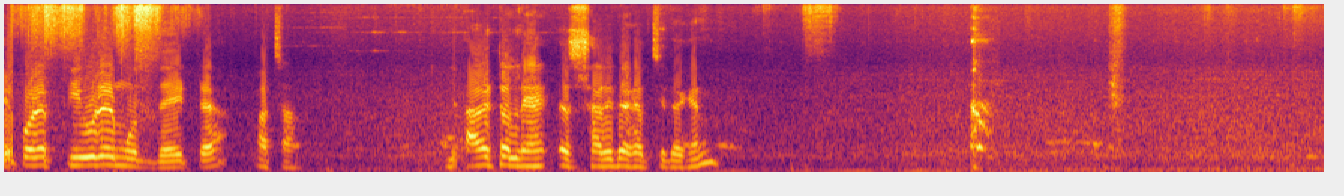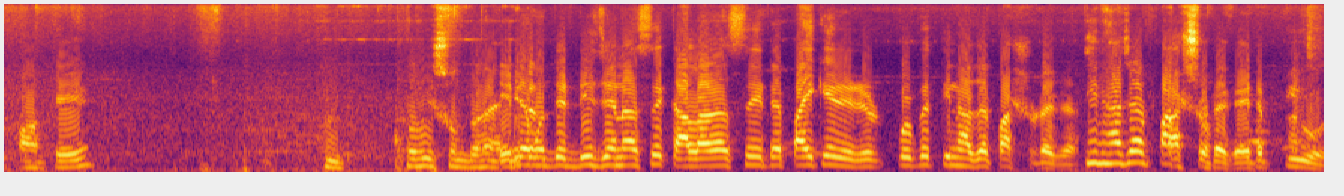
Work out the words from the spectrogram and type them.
এরপরে পিওরের মধ্যে এটা আচ্ছা আরেকটা শাড়ি দেখাচ্ছি দেখেন। ওকে খুবই সুন্দর হ্যাঁ। এটার মধ্যে ডিজাইন আছে কালার আছে এটা পাইকারি রেট পড়বে তিন হাজার পাঁচশো টাকা। তিন হাজার পাঁচশো পাঁচশো টাকা এটা পিওর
